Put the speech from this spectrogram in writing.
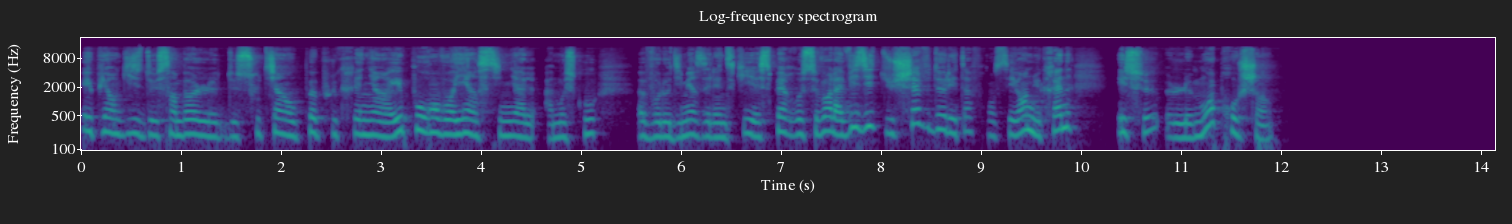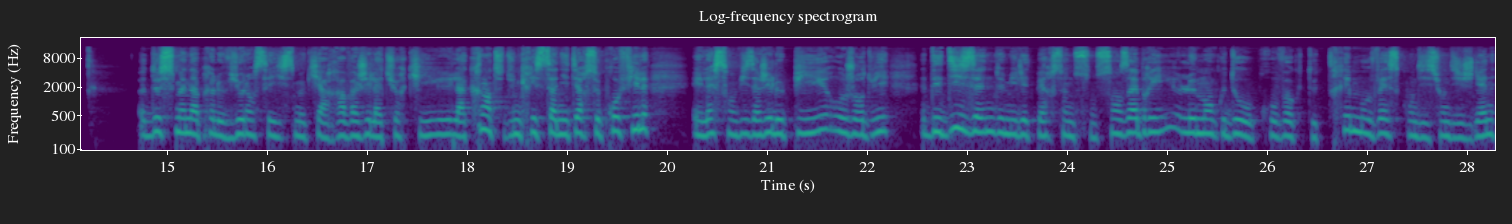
Et puis en guise de symbole de soutien au peuple ukrainien et pour envoyer un signal à Moscou, Volodymyr Zelensky espère recevoir la visite du chef de l'État français en Ukraine, et ce, le mois prochain. Deux semaines après le violent séisme qui a ravagé la Turquie, la crainte d'une crise sanitaire se profile et laisse envisager le pire. Aujourd'hui, des dizaines de milliers de personnes sont sans abri. Le manque d'eau provoque de très mauvaises conditions d'hygiène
